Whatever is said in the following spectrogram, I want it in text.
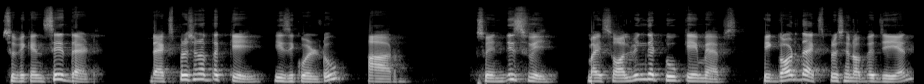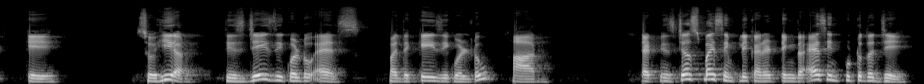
So we can say that the expression of the k is equal to r. So in this way, by solving the two k maps, we got the expression of the j and k. So here, this j is equal to s, while the k is equal to r. That means just by simply connecting the s input to the j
